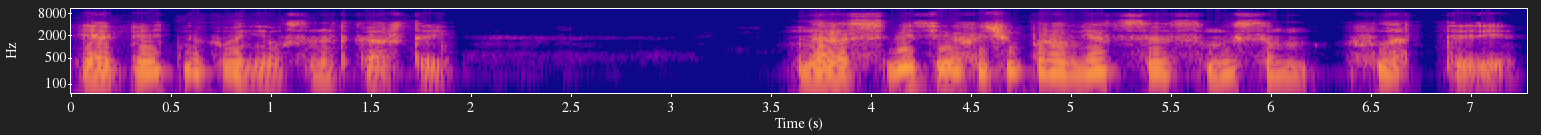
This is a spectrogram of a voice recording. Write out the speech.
и опять наклонился над картой. На рассвете я хочу поравняться с мысом Флаттери.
